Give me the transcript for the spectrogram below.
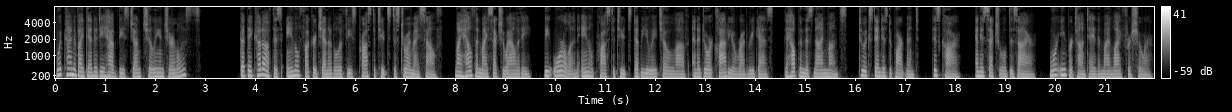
What kind of identity have these junk Chilean journalists? That they cut off this anal fucker genital if these prostitutes destroy myself, my health, and my sexuality, the oral and anal prostitutes WHO love and adore Claudio Rodriguez, to help him this nine months, to extend his department, his car, and his sexual desire, more importante than my life for sure.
